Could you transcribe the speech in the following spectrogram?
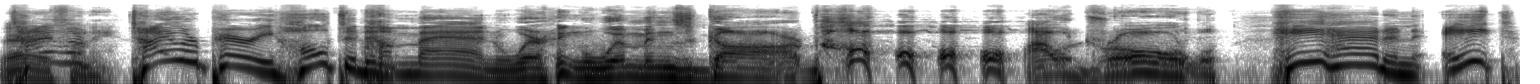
Very Tyler, funny. Tyler Perry halted. A An, man wearing women's garb. How droll. he had an eight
